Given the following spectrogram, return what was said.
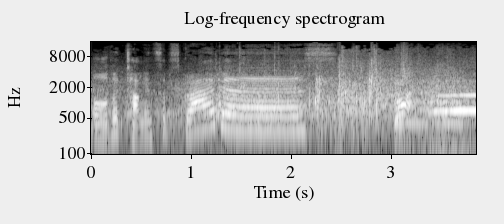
all the Tongan subscribers. Guys,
